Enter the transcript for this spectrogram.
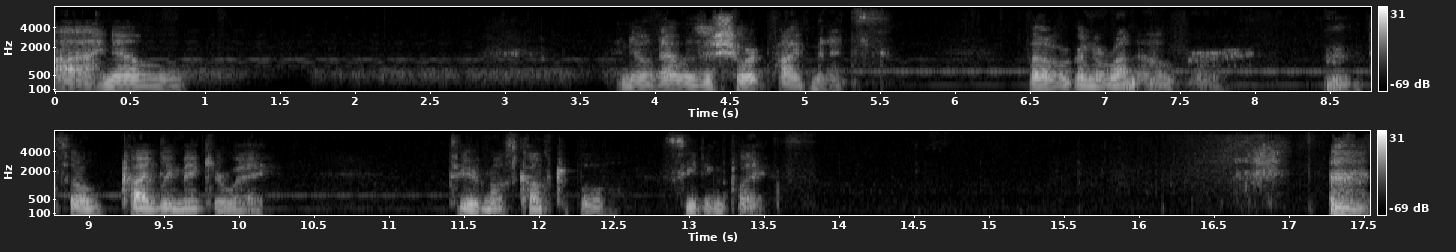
I know, I know that was a short five minutes, but we're going to run over. So kindly make your way to your most comfortable seating place.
